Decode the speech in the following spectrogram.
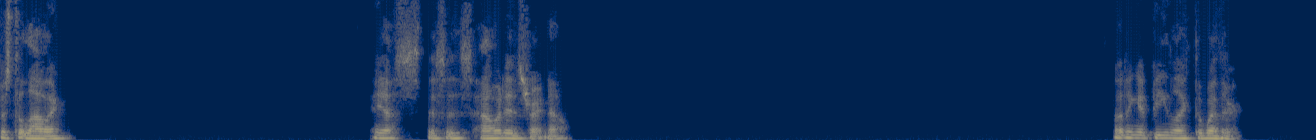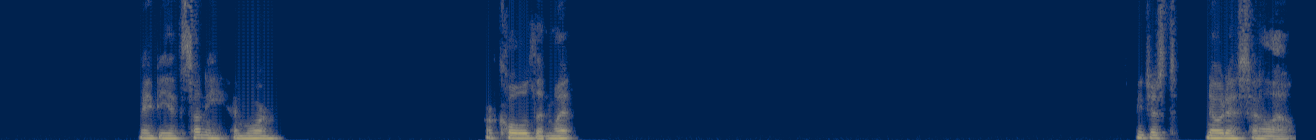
just allowing. Yes, this is how it is right now. Letting it be like the weather. Maybe it's sunny and warm, or cold and wet. You just notice and allow.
